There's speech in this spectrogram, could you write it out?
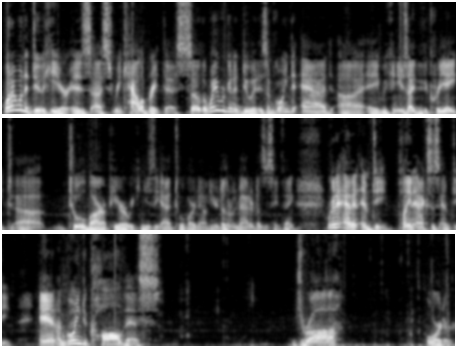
What I want to do here is uh, recalibrate this. So the way we're going to do it is I'm going to add uh, a, we can use either the create uh, toolbar up here, or we can use the add toolbar down here. It doesn't really matter, it does the same thing. We're going to add an empty, plain axis empty. And I'm going to call this draw order.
